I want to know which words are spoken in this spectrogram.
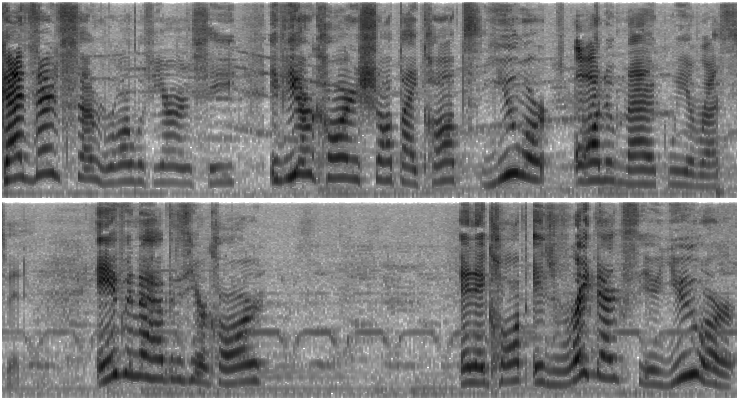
Guys, there's something wrong with the RC. If your car is shot by cops, you are automatically arrested. Anything that happens to your car and a cop is right next to you, you are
